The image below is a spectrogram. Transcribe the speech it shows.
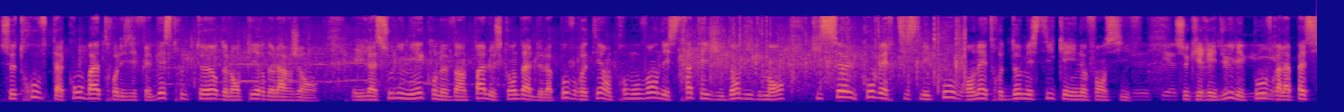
se trouve à combattre les effets destructeurs de l'empire de l'argent. Et il a souligné qu'on ne vint pas le scandale de la pauvreté en promouvant des stratégies d'endiguement qui seules convertissent les pauvres en êtres domestiques et inoffensifs, ce qui réduit les pauvres à la passivité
